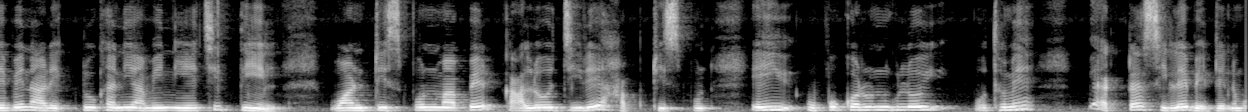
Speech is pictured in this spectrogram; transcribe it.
দেবেন আর একটুখানি আমি নিয়েছি তিল। ওয়ান টিস্পুন মাপের কালো জিরে হাফ টিস্পুন এই উপকরণগুলোই প্রথমে একটা শিলে বেটে নেব।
